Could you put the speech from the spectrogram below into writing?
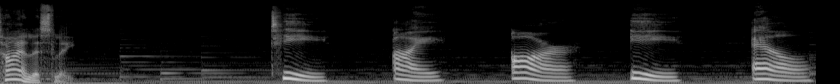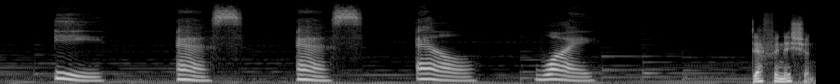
Tirelessly. T I R E L E S S L Y Definition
